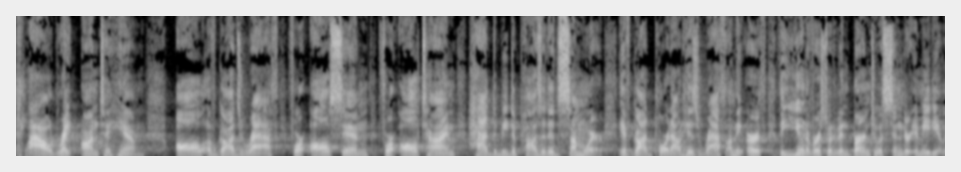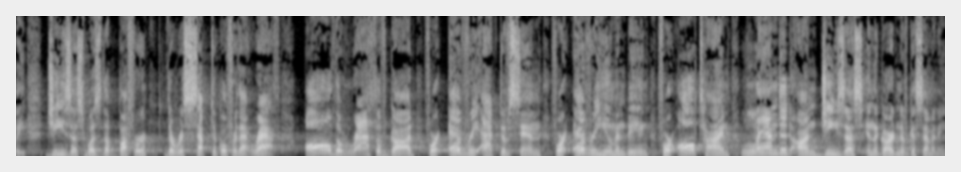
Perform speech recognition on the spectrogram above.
plowed right onto him all of God's wrath for all sin, for all time, had to be deposited somewhere. If God poured out his wrath on the earth, the universe would have been burned to a cinder immediately. Jesus was the buffer, the receptacle for that wrath. All the wrath of God for every act of sin, for every human being, for all time, landed on Jesus in the Garden of Gethsemane.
